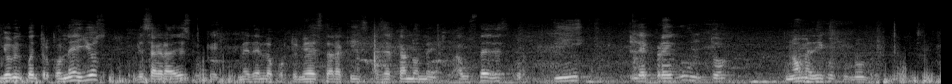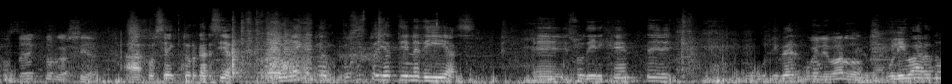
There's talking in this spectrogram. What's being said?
Yo me encuentro con ellos, les agradezco que me den la oportunidad de estar aquí acercándome a ustedes y le pregunto, no me dijo su nombre. José Héctor García. A José Héctor García. Don Héctor, pues esto ya tiene días. Eh, su dirigente, Ulibardo, Ulibardo,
